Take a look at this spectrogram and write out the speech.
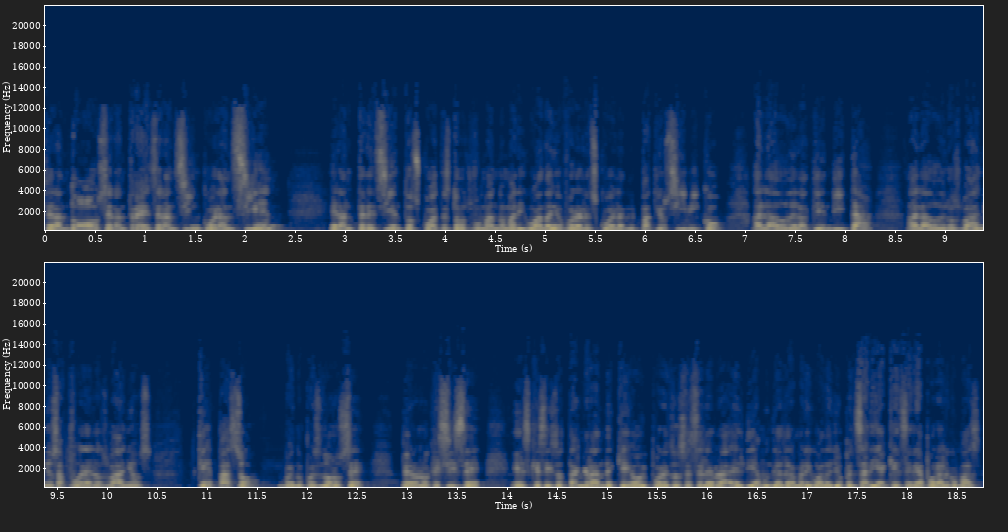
¿Eran dos, eran tres, eran cinco, eran cien? Eran 300 cuates todos fumando marihuana allá afuera de la escuela, en el patio cívico, al lado de la tiendita, al lado de los baños, afuera de los baños. ¿Qué pasó? Bueno, pues no lo sé, pero lo que sí sé es que se hizo tan grande que hoy por eso se celebra el Día Mundial de la Marihuana. Yo pensaría que sería por algo más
